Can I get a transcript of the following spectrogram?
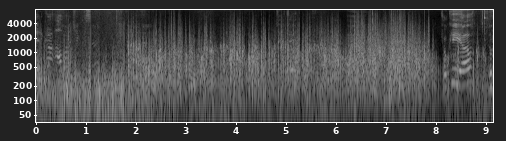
Amerika Alman çekisi. Çok iyi ya. Dur.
